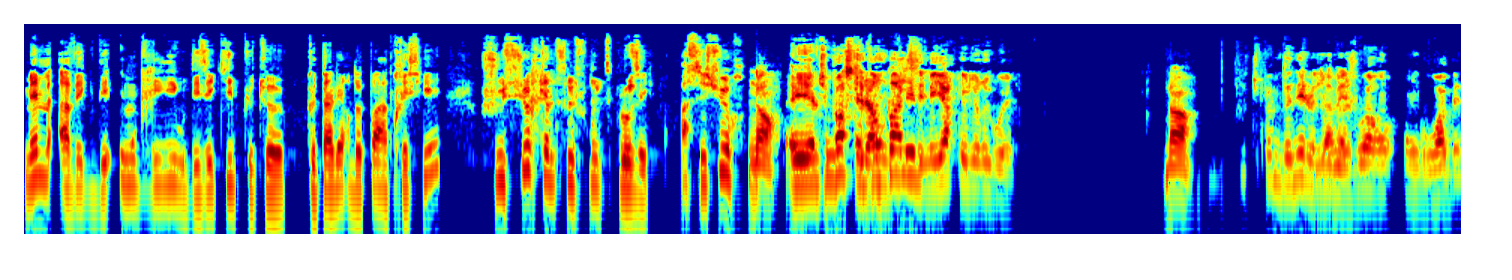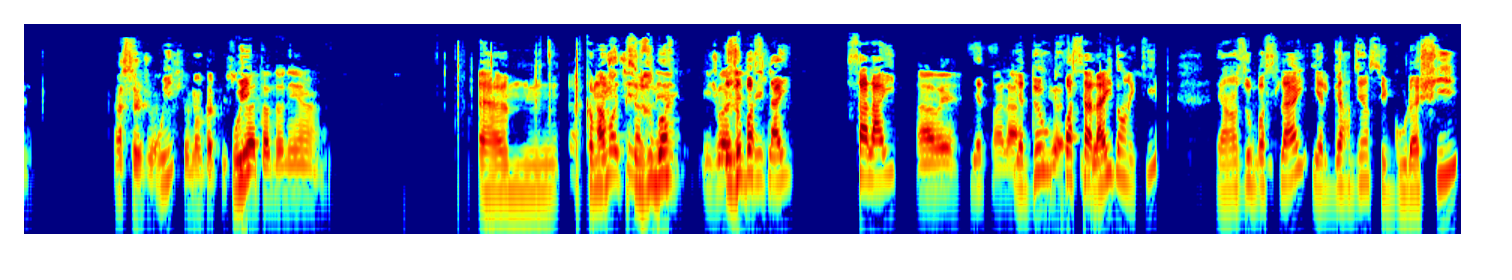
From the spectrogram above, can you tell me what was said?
même avec des Hongries ou des équipes que tu que as l'air de pas apprécier, je suis sûr qu'elles se font exploser. Ah, c'est sûr. Non, Et elles Tu penses que la vont pas Hongrie, aller- c'est meilleur que l'Uruguay? Non. Tu peux me donner le nom d'un joueur hon- hongrois, Ben? Un seul joueur, Oui. je te demande pas plus. Oui. Je vais t'en donner un. Euh, comment Ah, moi il- aussi. Il joue à. Zoboslai, Salai. Ah ouais. Il y a, Voilà. il y a deux Il ou joue- trois Salai dans l'équipe. Il y a un Zoboslai, il y a le gardien, c'est Goulashi.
